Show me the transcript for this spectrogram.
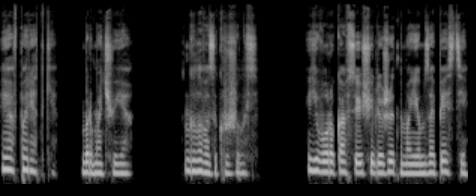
«Я в порядке», — бормочу я. Голова закружилась. Его рука все еще лежит на моем запястье,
